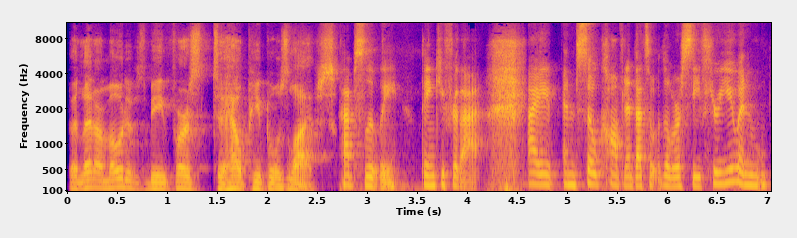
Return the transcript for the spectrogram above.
But let our motives be first to help people's lives. Absolutely. Thank you for that. I am so confident that's what they'll receive through you. And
